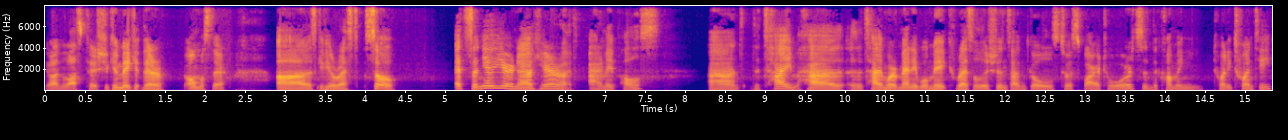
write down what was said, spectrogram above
you're on the last push. You can make it there. Almost there. Uh, let's give you a rest. So, it's a new year now here at Anime Pulse, and the time has the time where many will make resolutions and goals to aspire towards in the coming 2020.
